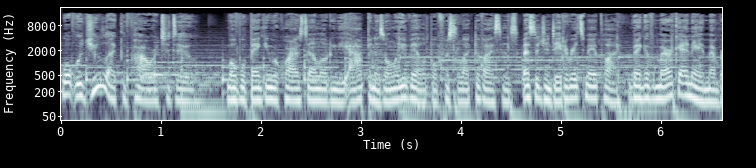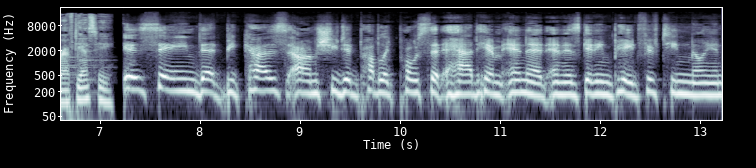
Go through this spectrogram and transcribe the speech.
What would you like the power to do? Mobile banking requires downloading the app and is only available for select devices. Message and data rates may apply. Bank of America and a member FDIC. is saying that because um, she did public posts that had him in it and is getting paid $15 million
